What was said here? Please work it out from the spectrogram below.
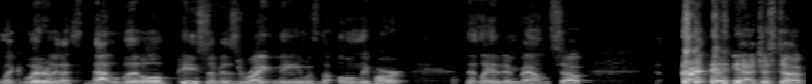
like literally, that's that little piece of his right knee was the only part that landed in bounds. So, yeah, just a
